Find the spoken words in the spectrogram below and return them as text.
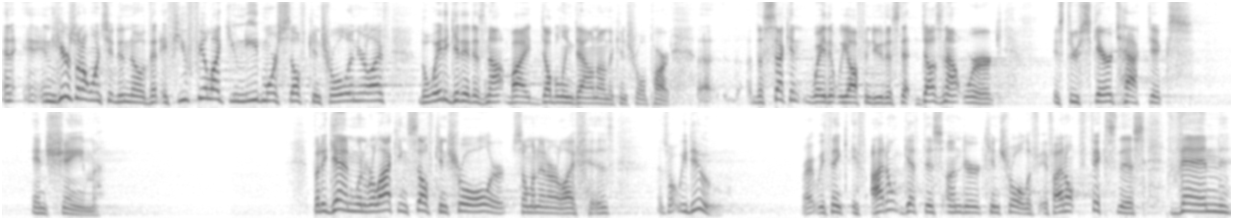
And, and here's what I want you to know that if you feel like you need more self control in your life, the way to get it is not by doubling down on the control part. Uh, the second way that we often do this that does not work is through scare tactics and shame. But again, when we're lacking self control, or someone in our life is, that's what we do. Right? We think, if I don't get this under control, if, if I don't fix this, then,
